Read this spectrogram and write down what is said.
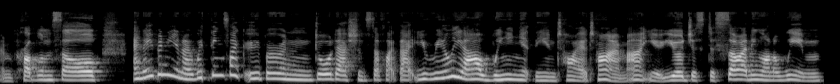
and problem solve. And even you know with things like uber and doordash and stuff like that you really are winging it the entire time aren't you? You're just deciding on a whim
